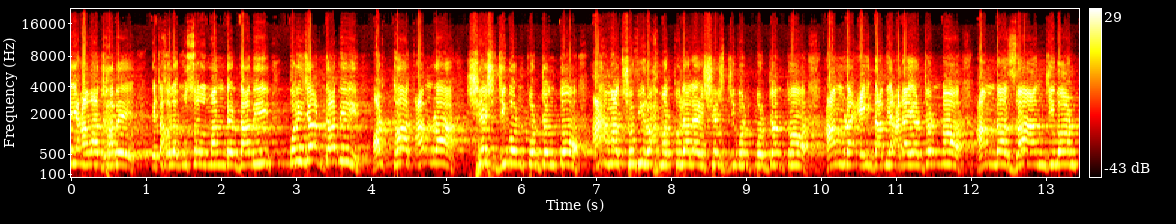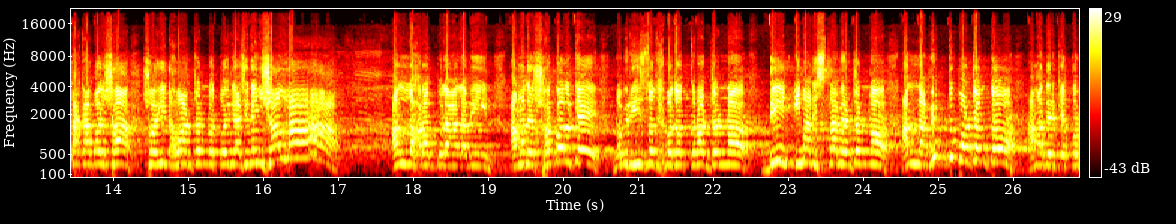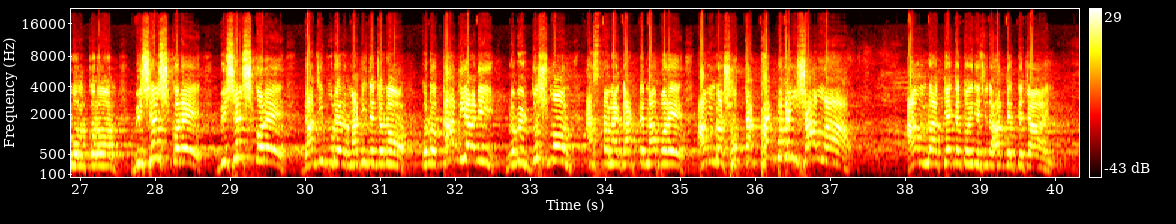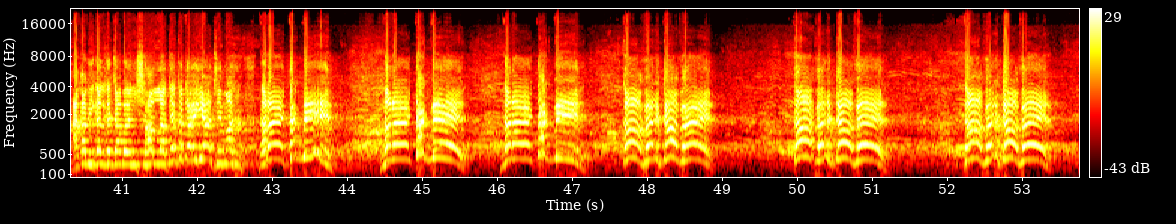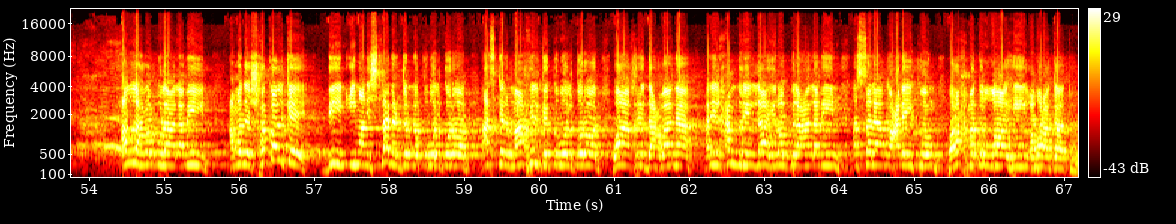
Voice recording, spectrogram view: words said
একটাই আওয়াজ হবে। এটা হলো মুসলমানদের দাবি, কলিজার দাবি। অর্থাৎ আমরা শেষ জীবন পর্যন্ত, আহমদ শফি রহমতুল্লাহ শেষ জীবন পর্যন্ত আমরা এই দাবি আদায়ের জন্য আমরা জান, জীবন, টাকা, পয়সা শহীদ হওয়ার জন্য তৈরি আছি ইনশাল্লাহ আল্লাহ রাব্বুল আলামিন আমাদের সকলকে নবীর ইজ্জত হেফাজত করার জন্য, দিন ইমান ইসলামের জন্য আল্লাহ মৃত্যু পর্যন্ত আমাদেরকে কবুল করুন। বিশেষ করে বিশেষ করে গাজীপুরের মাটিতে যেন কোনো কাদিয়ানি নবীর দুশ্মন আস্তানা গাড়তে না পারে, আমরা সত্যাগ থাকব না ইনশাআল্লাহ। আমরা কে কে তৈরি আছি হাত দেখতে চাই। আগামীকালকে যাব ইনশাআল্লাহ। কে কে তৈরি আছে? নারায় তাকবীর! নারায় তাকবীর নারায় তাকবীর কাফের কাফের কাফের কাফের। কাফের কাফের। আল্লাহ রব্বুল আলামিন আমাদের সকলকে দিন ইমান ইসলামের জন্য কবুল করুন, আজকের মাহফিলকে কবুল করুন। ওয়া আখির দাওয়ানা আলহামদুলিল্লাহি রাব্বিল আলামিন। আসসালামু আলাইকুম ওয়া রাহমাতুল্লাহি ওয়া বারাকাতুহু।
